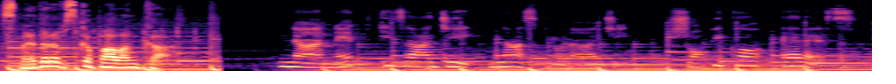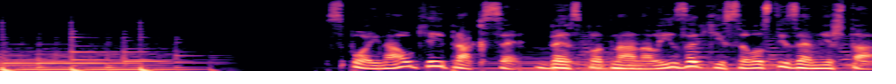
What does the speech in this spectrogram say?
Smederevska palanka. Na net izađi, nas pronađi. Šopiko RS. Spoj nauke i prakse, besplatna analiza kiselosti zemljišta,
